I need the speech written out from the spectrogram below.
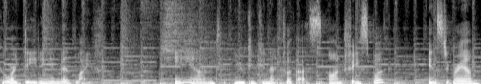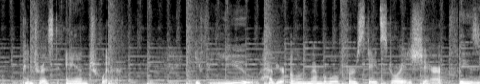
who are dating in midlife. And you can connect with us on Facebook, Instagram, Pinterest, and Twitter. If you have your own memorable first date story to share, please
